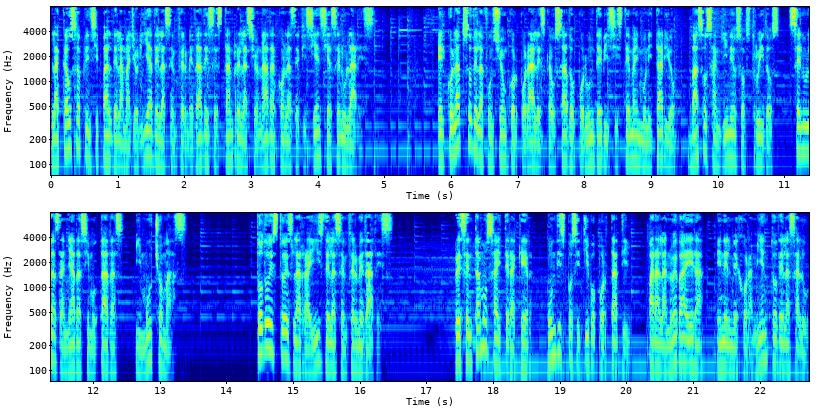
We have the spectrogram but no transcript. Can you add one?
La causa principal de la mayoría de las enfermedades están relacionada con las deficiencias celulares. El colapso de la función corporal es causado por un débil sistema inmunitario, vasos sanguíneos obstruidos, células dañadas y mutadas, y mucho más. Todo esto es la raíz de las enfermedades. Presentamos a Iteraker, un dispositivo portátil, para la nueva era, en el mejoramiento de la salud.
